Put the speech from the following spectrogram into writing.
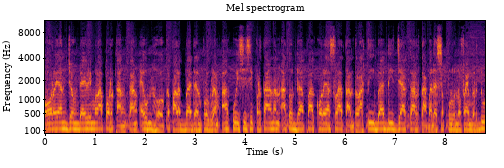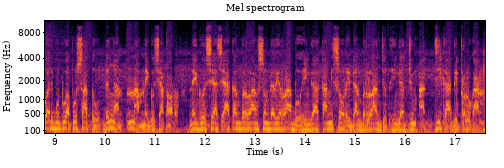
Korean Jong Daily melaporkan Kang Eun Ho, Kepala Badan Program Akuisisi Pertahanan atau DAPA Korea Selatan telah tiba di Jakarta pada 10 November 2021 dengan enam negosiator. Negosiasi akan berlangsung dari Rabu hingga Kamis sore dan berlanjut hingga Jumat jika diperlukan.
